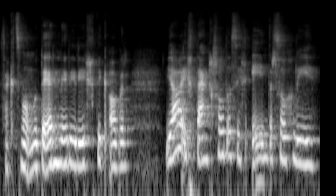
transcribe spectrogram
sag mal, modernere Richtung, aber ja, ich denke schon, dass ich eher so ein bisschen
